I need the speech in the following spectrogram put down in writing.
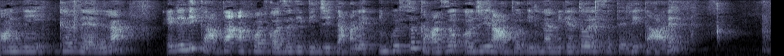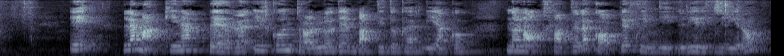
ogni casella è dedicata a qualcosa di digitale. In questo caso ho girato il navigatore satellitare e la macchina per il controllo del battito cardiaco non ho fatto la coppia quindi li rigiro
